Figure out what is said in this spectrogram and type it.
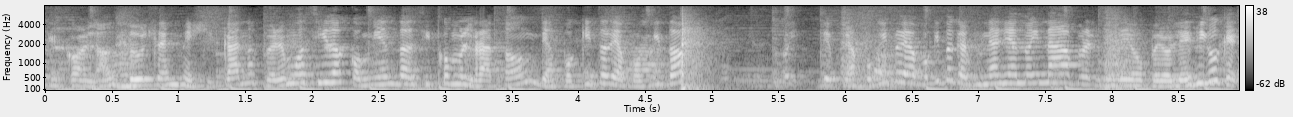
que con los dulces mexicanos, pero hemos ido comiendo así como el ratón, de a poquito, de a poquito. De a poquito, de a poquito, que al final ya no hay nada para el video. Pero les digo que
